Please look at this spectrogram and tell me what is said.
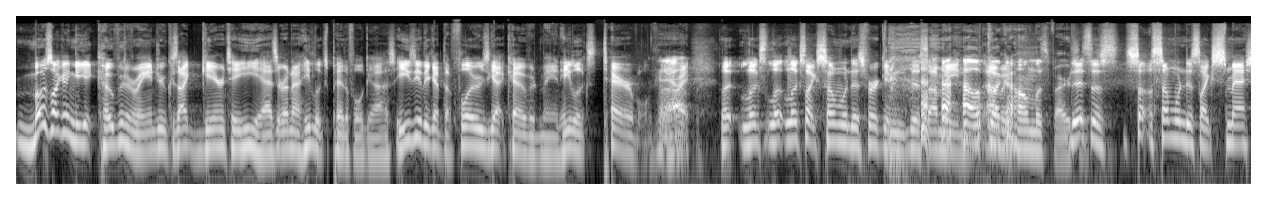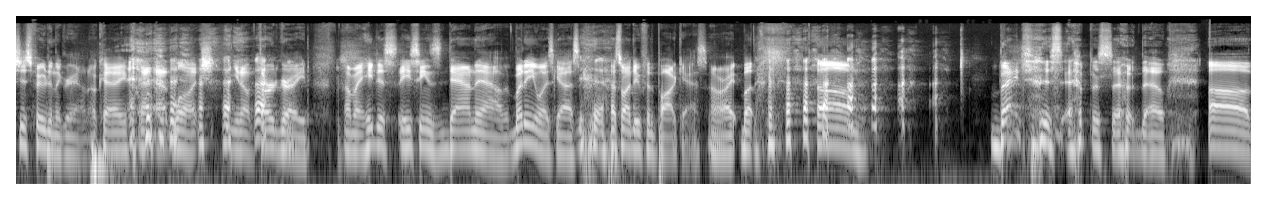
Most likely, I'm gonna get COVID from Andrew because I guarantee he has it right now. He looks pitiful, guys. He's either got the flu, he's got COVID. Man, he looks terrible. Yeah. All right, Look, looks look, looks like someone just freaking this. I mean, I look like mean, a homeless person. This is so, someone just like smashed his food in the ground. Okay, at, at lunch, you know, third grade. I mean, he just he seems down and out of it. But anyways, guys, that's what I do for the podcast. All right, but um, back to this episode though. Uh,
